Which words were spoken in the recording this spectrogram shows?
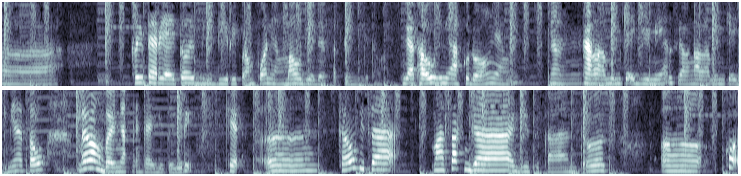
uh, kriteria itu di diri perempuan yang mau dia dapetin gitu. Nggak tahu ini aku doang yang yang ngalamin kayak gini sial ngalamin kayak gini atau memang banyak yang kayak gitu. Jadi kayak uh, kamu bisa masak nggak? Gitu kan. Terus uh, kok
